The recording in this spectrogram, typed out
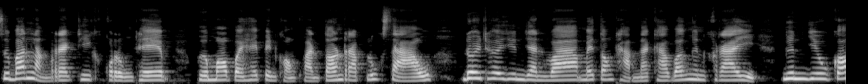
ซื้อบ้านหลังแรกที่กรุงเทพ เพื่อมอบไปให้เป็นของขวัญต้อนรับลูกสาว โดยเธอยืนยันว่าไม่ต้องถามนะคะว่าเงินใคร เงินยิวก็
